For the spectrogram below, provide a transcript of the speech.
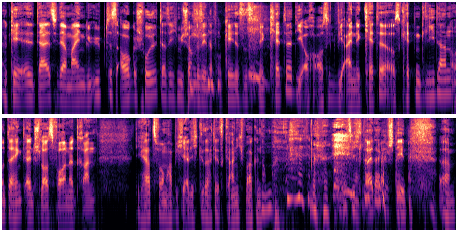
Okay, äh, da ist wieder mein geübtes Auge schuld, dass ich mich schon gesehen habe. Okay, das ist eine Kette, die auch aussieht wie eine Kette aus Kettengliedern und da hängt ein Schloss vorne dran. Die Herzform habe ich ehrlich gesagt jetzt gar nicht wahrgenommen. Muss ich leider gestehen. Ähm,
